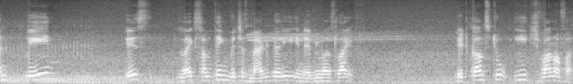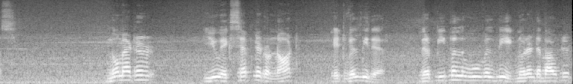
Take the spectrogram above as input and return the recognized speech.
And pain is like something which is mandatory in everyone's life. It comes to each one of us. No matter you accept it or not it will be there. There are people who will be ignorant about it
